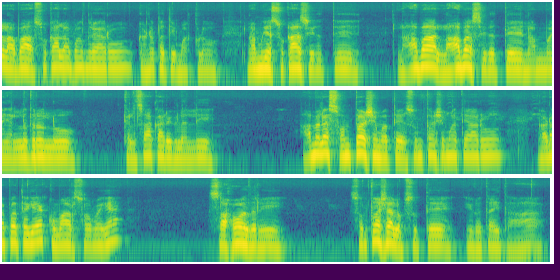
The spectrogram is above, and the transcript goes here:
ಲಾಭ. ಸುಖ, ಲಾಭ ಅಂದರೆ ಯಾರು? ಗಣಪತಿ ಮಕ್ಕಳು. ನಮಗೆ ಸುಖ ಸಿಗುತ್ತೆ, ಲಾಭ ಲಾಭ ಸಿಗುತ್ತೆ ನಮ್ಮ ಎಲ್ಲದರಲ್ಲೂ ಕೆಲಸ ಕಾರ್ಯಗಳಲ್ಲಿ. ಆಮೇಲೆ ಸಂತೋಷಮತೆ. ಸಂತೋಷಮತೆ ಯಾರು? ಗಣಪತಿಗೆ, ಕುಮಾರಸ್ವಾಮಿಗೆ ಸಹೋದರಿ. ಸಂತೋಷ ಲಭಿಸುತ್ತೆ. ಈಗ ಗೊತ್ತಾಯ್ತಾ?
